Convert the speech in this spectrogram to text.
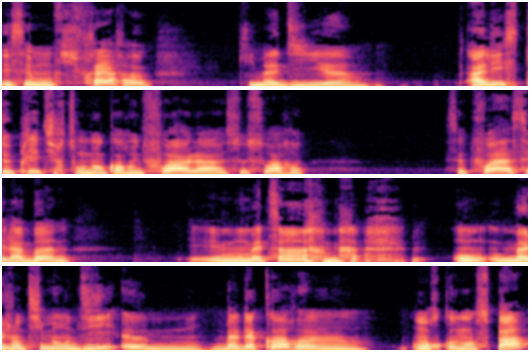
et c'est mon petit frère euh, qui m'a dit euh, Allez, s'il te plaît, t'y retournes encore une fois, là, ce soir. Cette fois, c'est la bonne. Et mon médecin m'a gentiment dit euh, Bah d'accord, on recommence pas,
